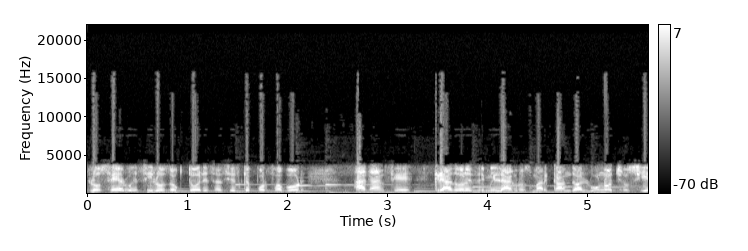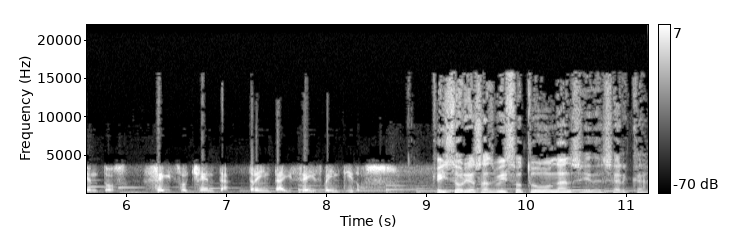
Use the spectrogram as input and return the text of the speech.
los héroes y los doctores, así es que por favor háganse creadores de milagros marcando al 1-800-680-3622. ¿Qué historias has visto tú, Nancy, de cerca?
